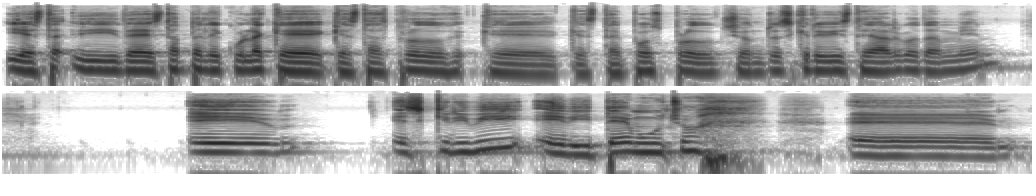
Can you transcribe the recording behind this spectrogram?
¿Y, esta, y de esta película que, que estás produ- que, que está en postproducción, ¿tú escribiste algo también? Eh, escribí, edité mucho. Eh,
